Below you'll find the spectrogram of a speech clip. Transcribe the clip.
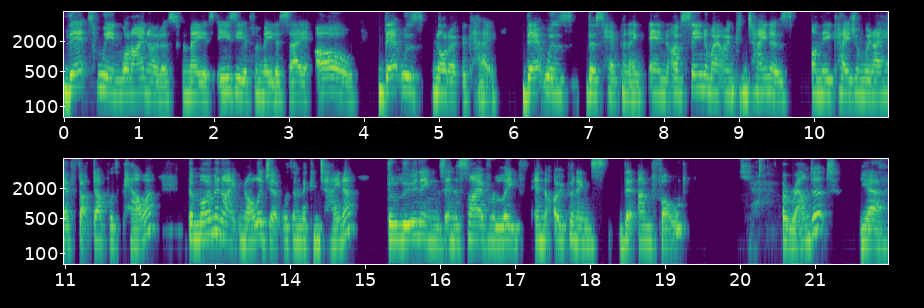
that's when what I notice for me, it's easier for me to say, oh, that was not okay. That was this happening. And I've seen in my own containers on the occasion when I have fucked up with power, the moment I acknowledge it within the container, the learnings and the sigh of relief and the openings that unfold yeah. around it. Yeah.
